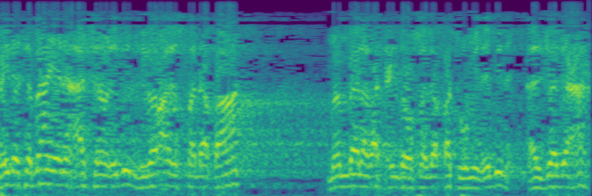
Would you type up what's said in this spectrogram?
فإذا تباين أسنان الإبل في فرائض الصدقات من بلغت عنده صدقته من إبل الجدعة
